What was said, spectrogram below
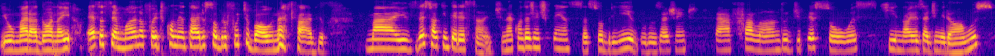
e o Maradona aí. Essa semana foi de comentários sobre o futebol, né, Fábio? Mas vê só que interessante, né? Quando a gente pensa sobre ídolos, a gente está falando de pessoas que nós admiramos,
